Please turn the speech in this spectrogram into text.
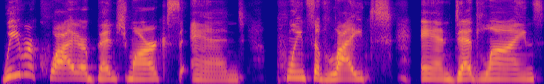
we require benchmarks and points of light and deadlines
